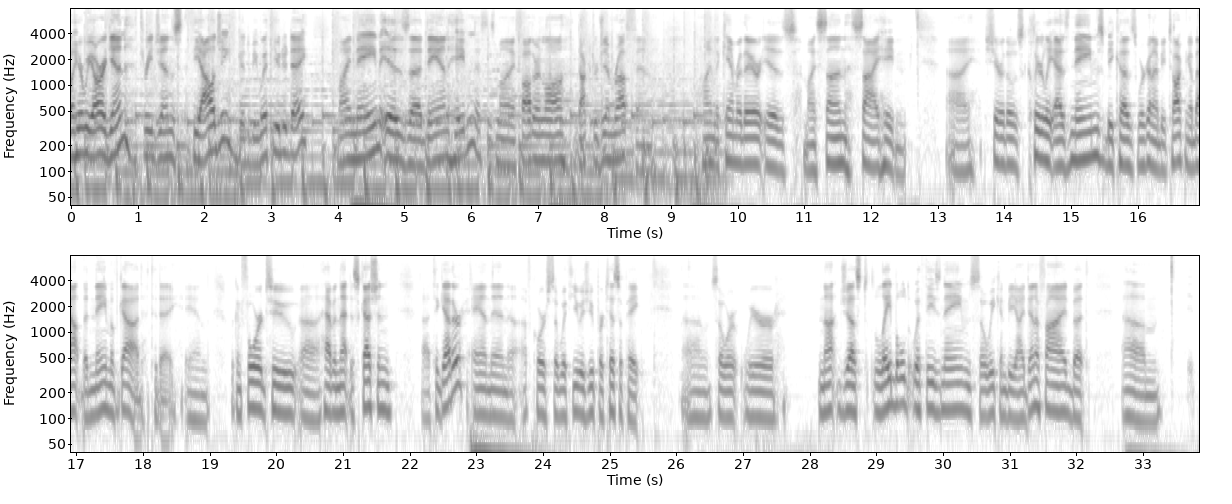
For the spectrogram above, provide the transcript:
Well, here we are again, Three Gens Theology. Good to be with you today. My name is uh, Dan Hayden. This is my father in law, Dr. Jim Ruff, and behind the camera there is my son, Cy Hayden. I share those clearly as names because we're going to be talking about the name of God today. And looking forward to uh, having that discussion uh, together and then, uh, of course, uh, with you as you participate. Um, so we're, we're not just labeled with these names so we can be identified, but um,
